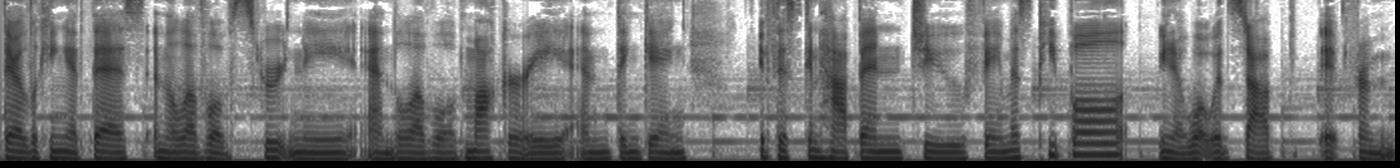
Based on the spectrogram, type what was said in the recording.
they're looking at this and the level of scrutiny and the level of mockery and thinking, if this can happen to famous people, you know, what would stop it from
